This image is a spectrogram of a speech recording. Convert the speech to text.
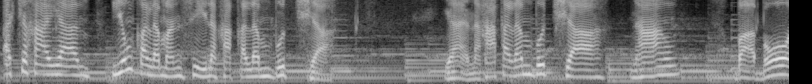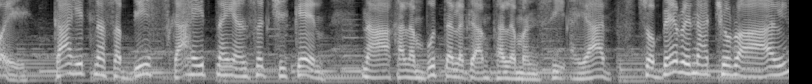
At saka yan, yung kalamansi nakakalambot siya. Yan, nakakalambot siya ng baboy. Kahit na sa beef, kahit na yan sa chicken, nakakalambot talaga ang kalamansi. Ayan. So, very natural.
